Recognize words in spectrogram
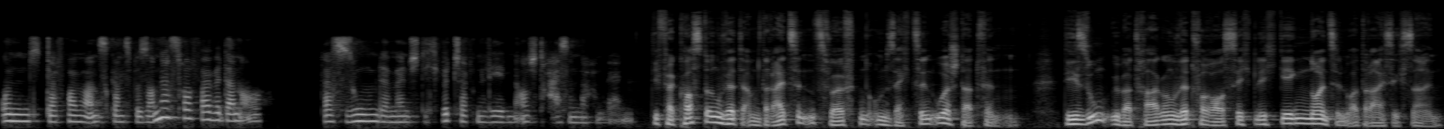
Und da freuen wir uns ganz besonders drauf, weil wir dann auch das Zoom der menschlich wirtschaftenden Läden aus Straßen machen werden. Die Verkostung wird am 13.12. um 16 Uhr stattfinden. Die Zoom-Übertragung wird voraussichtlich gegen 19.30 Uhr sein.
